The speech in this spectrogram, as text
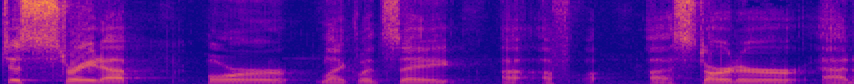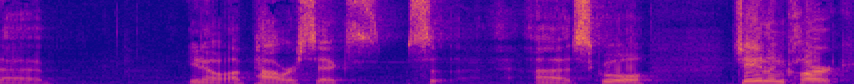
just straight up, or like let's say a, a, a starter at a you know a Power Six uh, school? Jaylen Clark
